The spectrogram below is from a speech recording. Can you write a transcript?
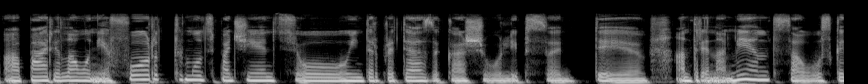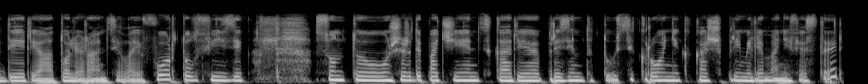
apare la un efort. Mulți pacienți o interpretează ca și o lipsă de antrenament sau scăderea toleranței la efortul fizic. Sunt un șir de pacienți care prezintă tuse cronic ca și primele manifestări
